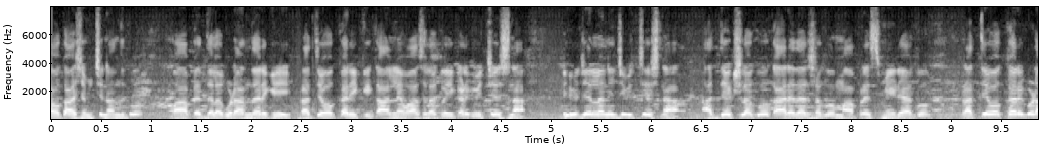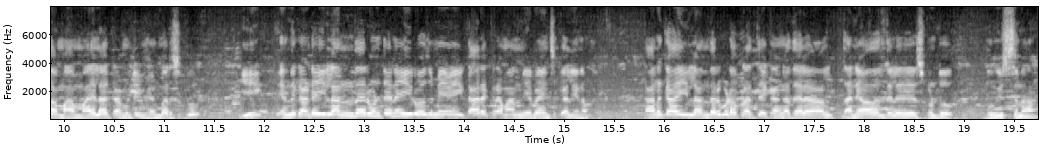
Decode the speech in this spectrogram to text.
అవకాశం ఇచ్చినందుకు మా పెద్దలకు కూడా అందరికీ ప్రతి ఒక్కరికి కాలనీ వాసులకు ఇక్కడికి ఇచ్చేసిన డివిజన్ల నుంచి విచ్చేసిన అధ్యక్షులకు కార్యదర్శులకు మా ప్రెస్ మీడియాకు ప్రతి ఒక్కరికి కూడా మా మహిళా కమిటీ మెంబర్స్కు ఈ ఎందుకంటే వీళ్ళందరూ ఉంటేనే ఈరోజు మేము ఈ కార్యక్రమాన్ని నిర్వహించగలిగినాం. కనుక వీళ్ళందరూ కూడా ప్రత్యేకంగా ధన్యవాదాలు ధన్యవాదాలు తెలియజేసుకుంటూ ముగిస్తున్నాను.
